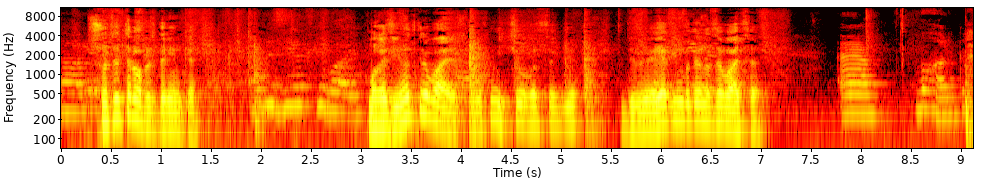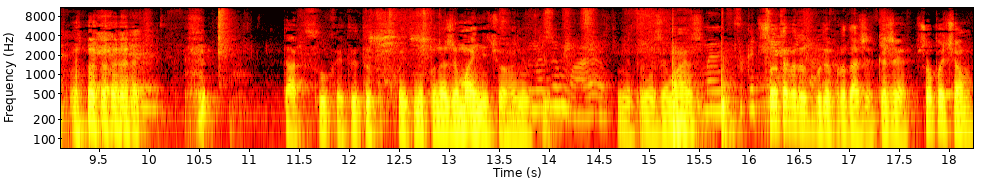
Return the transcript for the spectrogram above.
Да, Що це ти робиш, Дарінка? магазин відкриваю. Магазин відкриваєш? Ох, нічого собі. Диви, а як він буде називатися? Е, болгарка. Так, слухай, ти тут хоч не понажимай нічого, не, Нажимаю. не понажимаєш. У мене така Що у тебе тут буде в продажі? Кажи, що по чому?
